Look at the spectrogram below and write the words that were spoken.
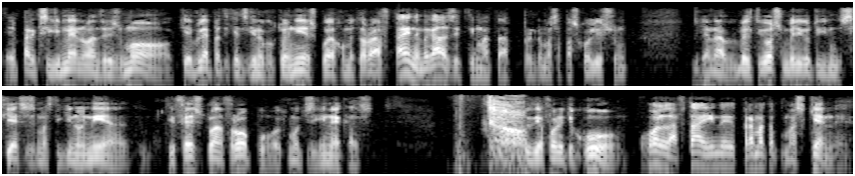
ε, παρεξηγημένο ανδρισμό και βλέπετε και τις γυναικοκτονίες που έχουμε τώρα. Αυτά είναι μεγάλα ζητήματα που πρέπει να μας απασχολήσουν για να βελτιώσουμε λίγο τις σχέσεις μας στην κοινωνία, τη θέση του ανθρώπου, όχι μόνο της γυναίκας, του διαφορετικού. Όλα αυτά είναι πράγματα που μας καίνε.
